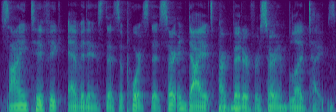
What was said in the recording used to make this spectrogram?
scientific evidence that supports that certain diets are better for certain blood types.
